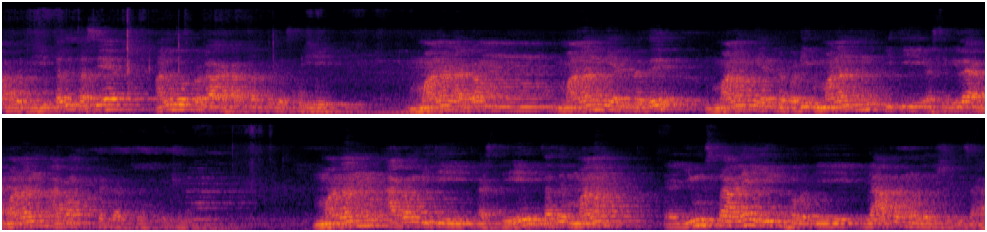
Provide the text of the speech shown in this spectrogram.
भवति तद् तस्य अनुभवप्रकारः तद्वदस्ति मननगं मनन् என்றது மனம் என்றபடி மனன் इति अस्ति किल मनन् अगं तदर्थं सूचना मनन् अगम् इति अस्ति तद् मनं इं स्थाने इन् भवति व्याकरणं वदिष्यति सः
